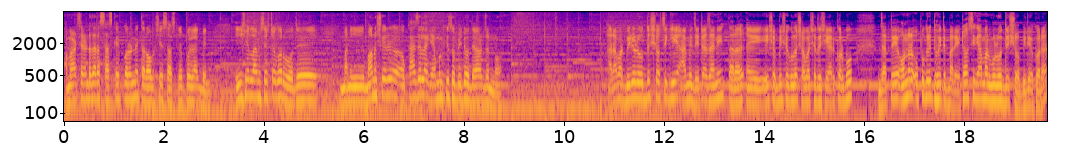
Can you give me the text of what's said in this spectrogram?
আমার চ্যানেলটা যারা সাবস্ক্রাইব করেননি, তারা অবশ্যই সাবস্ক্রাইব করে রাখবেন। ইনশাল্লাহ আমি চেষ্টা করব যে মানে মানুষের কাজে লাগে এমন কিছু ভিডিও দেওয়ার জন্য। আর আমার ভিডিওর উদ্দেশ্য হচ্ছে কি আমি যেটা জানি, তারা এই- এইসব বিষয়গুলো সবার সাথে শেয়ার করব, যাতে অন্যরা উপকৃত হইতে পারে। এটা হচ্ছে কি আমার মূল উদ্দেশ্য ভিডিও করার।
